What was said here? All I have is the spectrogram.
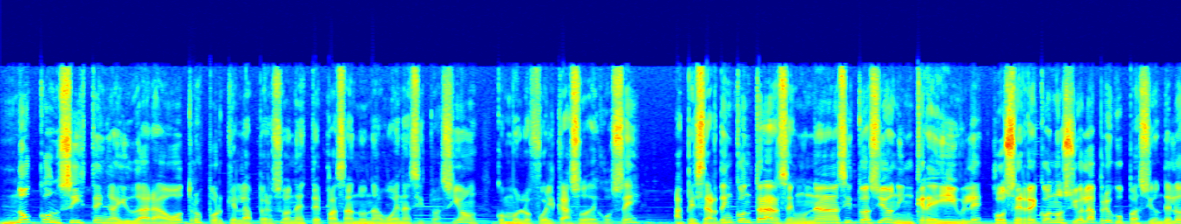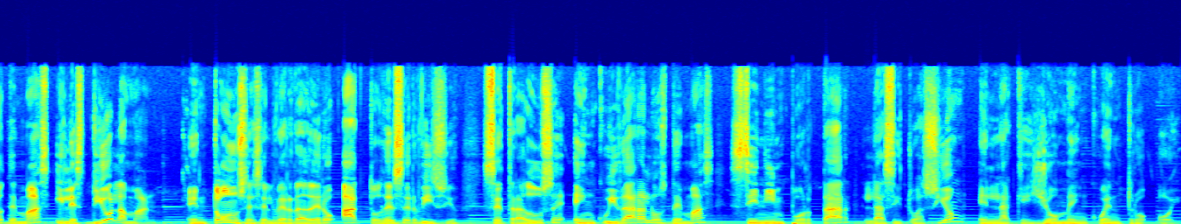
no consiste en ayudar a otros porque la persona esté pasando una buena situación, como lo fue el caso de José. A pesar de encontrarse en una situación increíble, José reconoció la preocupación de los demás y les dio la mano. Entonces el verdadero acto de servicio se traduce en cuidar a los demás sin importar la situación en la que yo me encuentro hoy.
